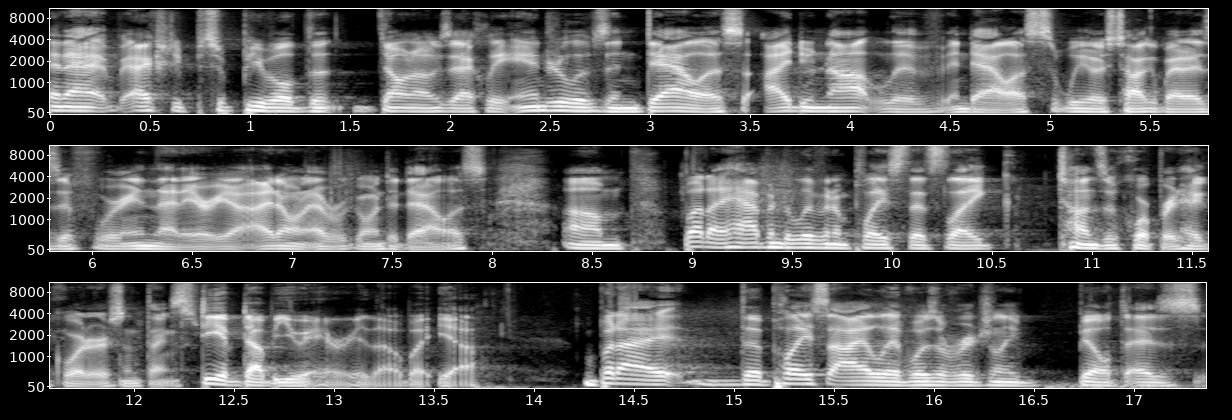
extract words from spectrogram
And I, actually, so people don't know exactly. Andrew lives in Dallas. I do not live in Dallas. We always talk about it as if we're in that area. I don't ever go into Dallas. Um, but I happen to live in a place that's like tons of corporate headquarters and things. DFW area though, but yeah. But I, the place I live was originally built as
